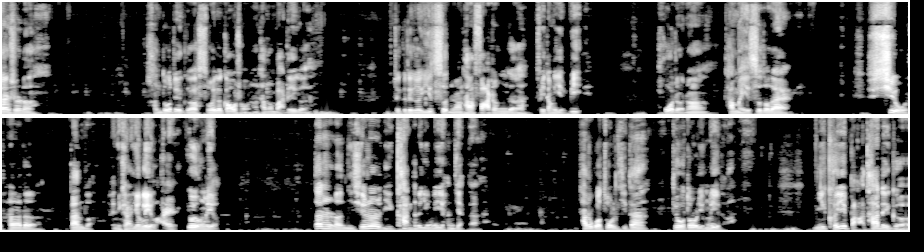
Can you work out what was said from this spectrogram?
但是呢，很多这个所谓的高手呢，他能把这个这个这个一次让它发生的非常隐蔽，或者呢，他每次都在秀他的。单子，你看盈利了，哎，又盈利了。但是呢，你其实你看它的盈利很简单，他如果做了几单，最后都是盈利的，你可以把它这个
